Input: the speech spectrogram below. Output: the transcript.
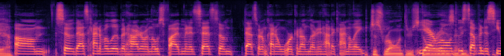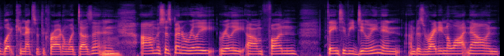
yeah, yeah. um so that's kind of a little bit harder on those five minute sets so I'm, that's what I'm kind of working on learning how to kind of like Just rolling through stories. yeah, rolling through stuff and to see what connects with the crowd and what doesn't. And Mm-hmm. um, it's just been a really, really um, fun thing to be doing. And I'm just writing a lot now and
